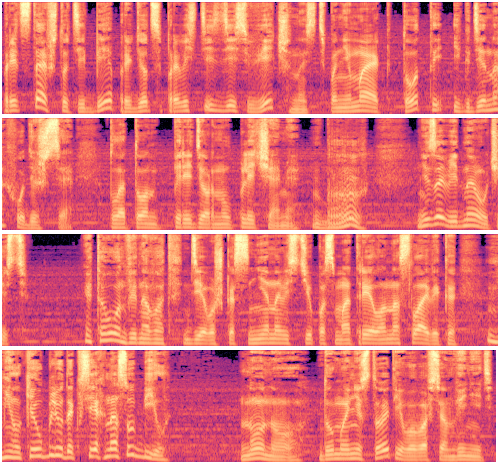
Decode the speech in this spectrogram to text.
Представь, что тебе придется провести здесь вечность, понимая, кто ты и где находишься». Платон передернул плечами. «Бррр, незавидная участь». «Это он виноват», — девушка с ненавистью посмотрела на Славика. «Мелкий ублюдок всех нас убил». «Ну-ну, думаю, не стоит его во всем винить.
